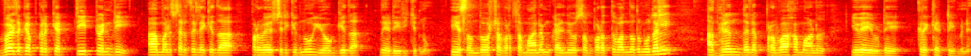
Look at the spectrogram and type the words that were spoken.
world cup cricket T twenty ആ മത്സരത്തിലേക്ക് ഇതാ പ്രവേശിച്ചിരിക്കുന്നു യോഗ്യത നേടിയിരിക്കുന്നു. ഈ സന്തോഷ വർത്തമാനം കഴിഞ്ഞ ദിവസം പുറത്തു വന്നത് മുതൽ അഭിനന്ദന പ്രവാഹമാണ് യു എയുടെ ക്രിക്കറ്റ് ടീമിന്.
